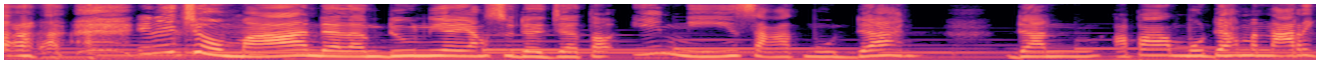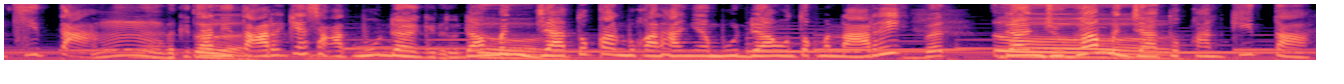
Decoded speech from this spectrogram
ini cuman dalam dunia yang sudah jatuh ini sangat mudah dan apa mudah menarik kita. Hmm, Ya, kita betul. ditariknya sangat mudah gitu dan Betul. menjatuhkan bukan hanya mudah untuk menarik Betul. dan juga menjatuhkan kita.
